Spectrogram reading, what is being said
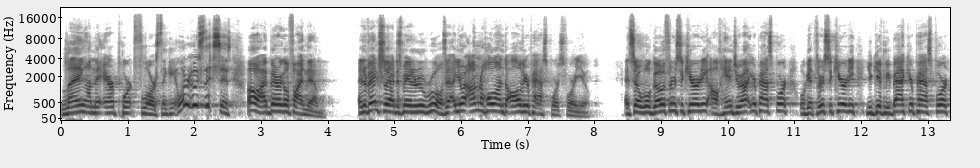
laying on the airport floors thinking, I wonder whose this is. Oh, I better go find them. And eventually I just made a new rule. I said, you know what? I'm going to hold on to all of your passports for you. And so we'll go through security. I'll hand you out your passport. We'll get through security. You give me back your passport.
